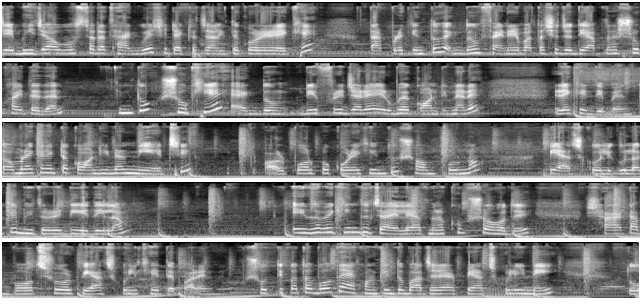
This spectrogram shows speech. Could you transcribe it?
যে ভিজা অবস্থাটা থাকবে সেটা একটা জালিতে করে রেখে তারপরে কিন্তু একদম ফ্যানের বাতাসে যদি আপনারা শুকাইতে দেন, কিন্তু শুকিয়ে একদম ডিপ ফ্রিজারে এভাবে কন্টেনারে রেখে দিবেন। তো আমরা এখানে একটা কন্টেনার নিয়েছি। অল্প অল্প করে কিন্তু সম্পূর্ণ পেঁয়াজ কলিগুলোকে ভিতরে দিয়ে দিলাম। এইভাবে কিন্তু চাইলে আপনারা খুব সহজে সারাটা বছর পেঁয়াজকুলি খেতে পারেন। সত্যি কথা বলতে এখন কিন্তু বাজারে আর পেঁয়াজকুলি নেই। তো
